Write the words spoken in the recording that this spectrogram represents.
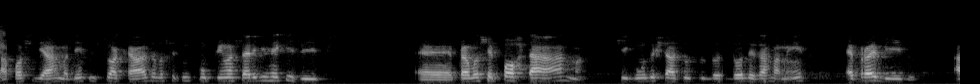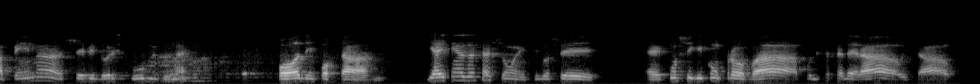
a posse de arma dentro de sua casa, você tem que cumprir uma série de requisitos. É, para você portar arma, segundo o Estatuto do, do, Desarmamento, é proibido. Apenas servidores públicos né, podem portar armas. E aí tem as exceções, se você é, conseguir comprovar a Polícia Federal e tal,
